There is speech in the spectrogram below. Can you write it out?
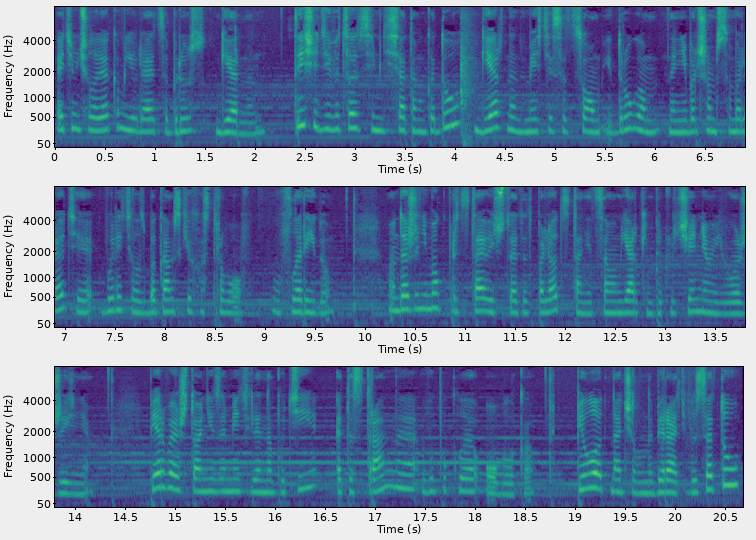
Этим человеком является Брюс Гернан, 1970 году Гертнан вместе с отцом и другом на небольшом самолете вылетел с Багамских островов в Флориду. Он даже не мог представить, что этот полет станет самым ярким приключением в его жизни. Первое, что они заметили на пути, это странное выпуклое облако. Пилот начал набирать высоту,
